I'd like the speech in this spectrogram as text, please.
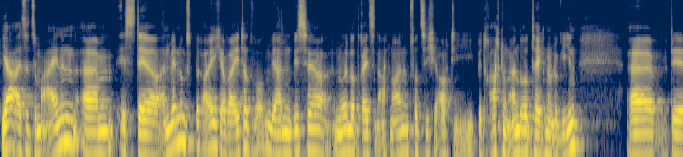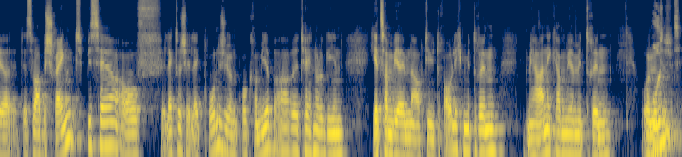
Ja, also zum einen ähm, ist der Anwendungsbereich erweitert worden. Wir hatten bisher nur in der 13849 auch die Betrachtung anderer Technologien. Äh, der, das war beschränkt bisher auf elektrische, elektronische und programmierbare Technologien. Jetzt haben wir eben auch die Hydraulik mit drin, die Mechanik haben wir mit drin. Und, und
